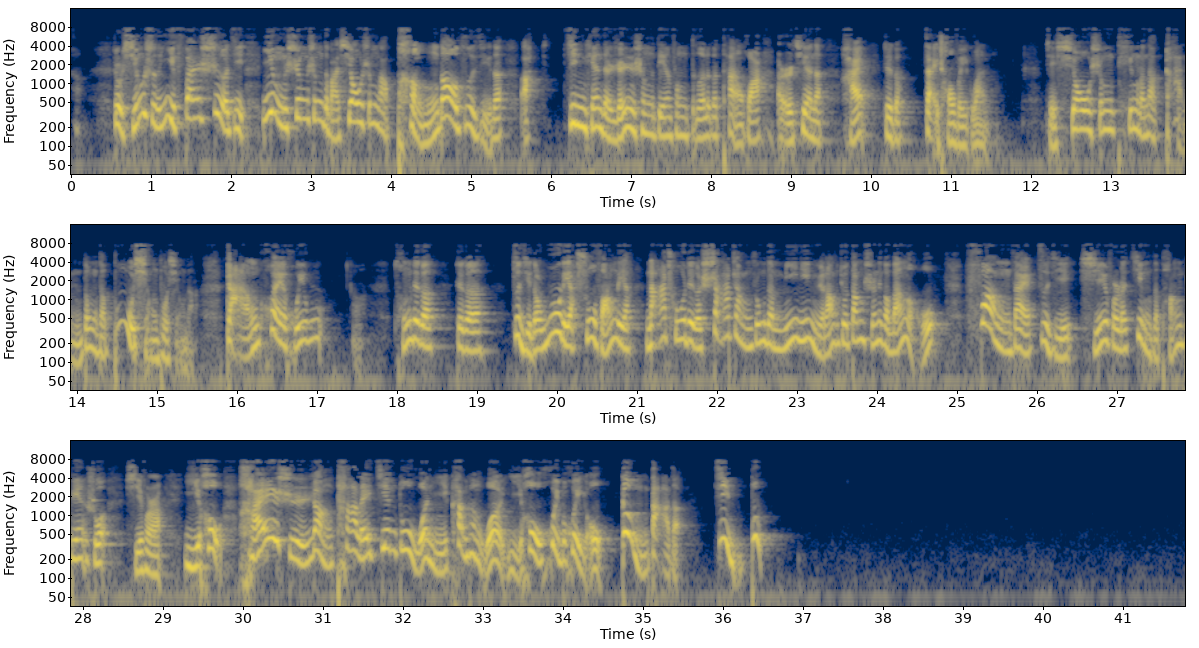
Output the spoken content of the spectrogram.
啊，就是邢氏的一番设计，硬生生的把萧生啊捧到自己的啊今天的人生巅峰，得了个探花，而且呢还这个在朝为官。这萧生听了，那感动的不行不行的，赶快回屋。从这个这个自己的屋里啊，书房里啊，拿出这个纱帐中的迷你女郎，就当时那个玩偶，放在自己媳妇的镜子旁边，说：“媳妇啊，以后还是让她来监督我，你看看我以后会不会有更大的进步。”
